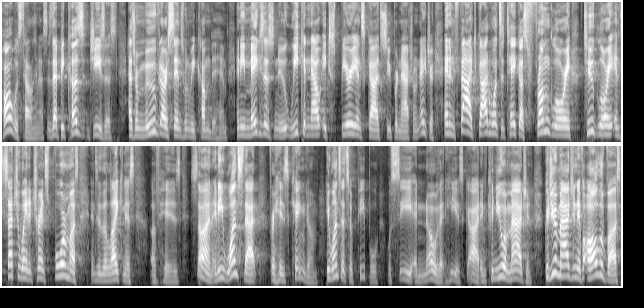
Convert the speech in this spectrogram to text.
Paul was telling us is that because Jesus has removed our sins when we come to him and he makes us new, we can now experience God's supernatural nature. And in fact, God wants to take us from glory to glory in such a way to transform us into the likeness of his son. And he wants that for his kingdom. He wants that so people will see and know that he is God. And can you imagine? Could you imagine if all of us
